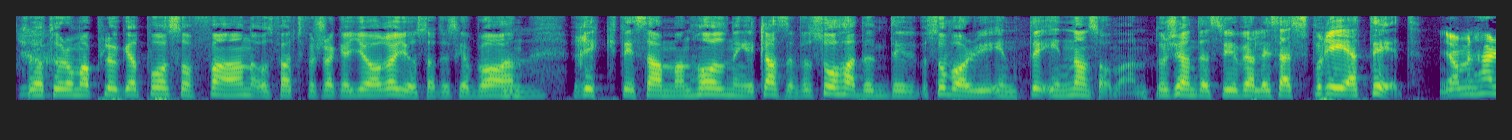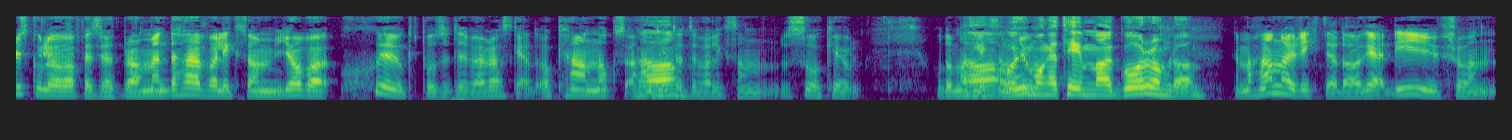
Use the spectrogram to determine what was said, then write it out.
Så jag tror de har pluggat på så fan och för att försöka göra just att det ska vara en Mm. riktig sammanhållning i klassen. För så, hade det, så var det ju inte innan sommaren. Då kändes det ju väldigt så här spretigt. Ja men Harry skola var faktiskt rätt bra, men det här var liksom, jag var sjukt positivt överraskad. Och han också, han Ja. tyckte att det var liksom så kul. Och de hade Ja, liksom och hur gjort- många timmar går de då? Nej, men han har ju riktiga dagar, det är ju från,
